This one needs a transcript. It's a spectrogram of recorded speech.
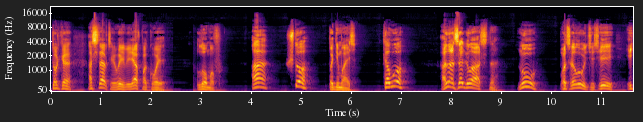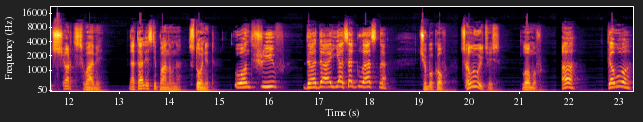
Только оставьте вы меня в покое. Ломов. А что? Поднимаясь. Кого? Она согласна. Ну, поцелуйтесь и, и черт с вами. Наталья Степановна стонет. Он жив. Да-да, я согласна. Чубуков. Целуйтесь. Ломов. А? Кого?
